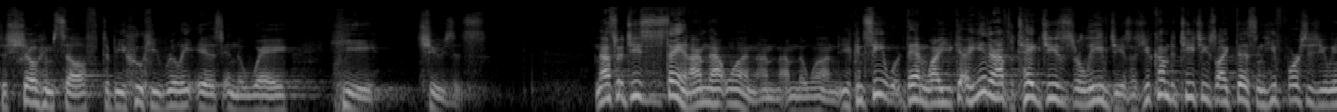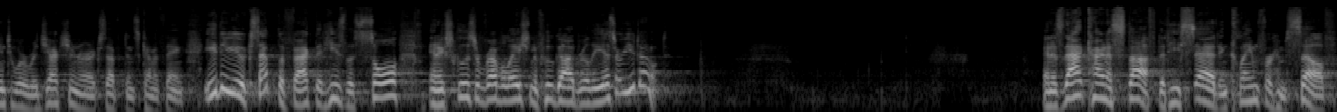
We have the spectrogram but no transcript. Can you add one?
to show Himself to be who He really is in the way He chooses. And that's what Jesus is saying. I'm that one. I'm, I'm the one. You can see then why you, you either have to take Jesus or leave Jesus. You come to teachings like this, and he forces you into a rejection or acceptance kind of thing. Either you accept the fact that he's the sole and exclusive revelation of who God really is, or you don't. And it's that kind of stuff that he said and claimed for himself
